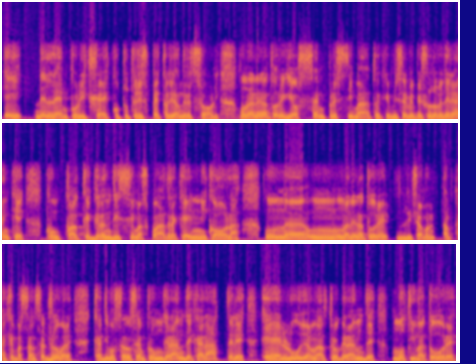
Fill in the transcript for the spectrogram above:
e nell'Empoli c'è, con tutto il rispetto di Andrezzoli, un allenatore che ho sempre stimato e che mi sarebbe piaciuto vedere anche con qualche grandissima squadra, che è Nicola, un, un, un allenatore diciamo anche abbastanza giovane che ha dimostrato sempre un grande carattere e lui è un altro grande motivatore.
